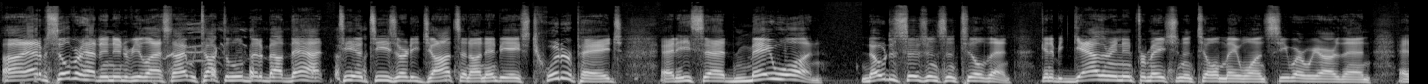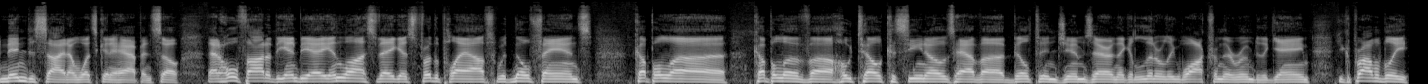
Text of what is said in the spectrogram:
Uh, Adam Silver had an interview last night. We talked a little bit about that. TNT's Ernie Johnson on NBA's Twitter page, and he said May 1. No decisions until then. Going to be gathering information until May 1, see where we are then, and then decide on what's going to happen. So, that whole thought of the NBA in Las Vegas for the playoffs with no fans, A couple uh, couple of uh, hotel casinos have uh, built-in gyms there, and they could literally walk from their room to the game. You could probably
